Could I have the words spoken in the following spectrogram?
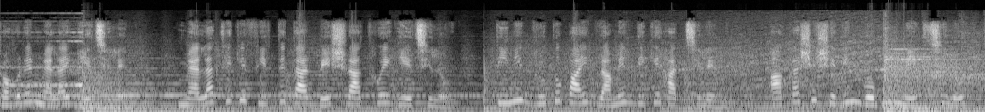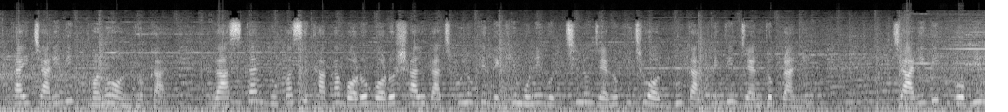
শহরের মেলায় গিয়েছিলেন। মেলা থেকে ফিরতে তার বেশ রাত হয়ে গিয়েছিল। তিনি দ্রুত পায়ে গ্রামের দিকে হাঁটছিলেন। আকাশে সেদিন গভীর মেঘ ছিল, তাই চারিদিক ঘন অন্ধকার। রাস্তার দুপাশে থাকা বড় বড় শাল গাছগুলোকে দেখে মনে হচ্ছিল যেন কিছু অদ্ভুত আকৃতির জ্যান্ত প্রাণী। চারিদিক গভীর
